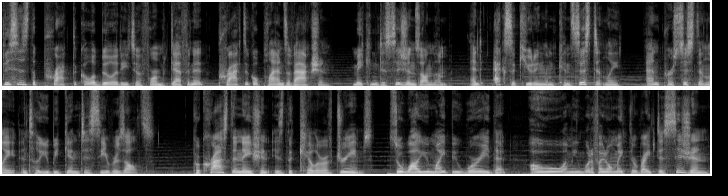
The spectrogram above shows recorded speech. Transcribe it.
This is the practical ability to form definite, practical plans of action, making decisions on them and executing them consistently and persistently until you begin to see results. Procrastination is the killer of dreams. So while you might be worried that, oh, I mean, what if I don't make the right decision?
